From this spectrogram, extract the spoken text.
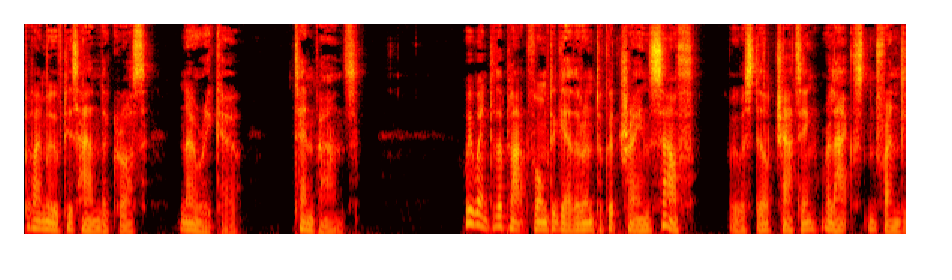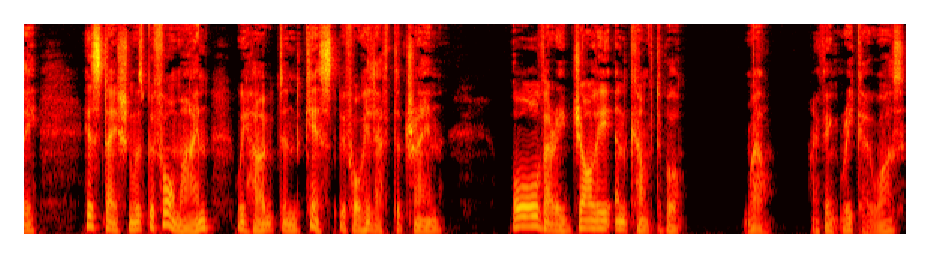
but I moved his hand across. No, Rico. Ten pounds. We went to the platform together and took a train south. We were still chatting, relaxed and friendly. His station was before mine. We hugged and kissed before he left the train. All very jolly and comfortable. Well, I think Rico was.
